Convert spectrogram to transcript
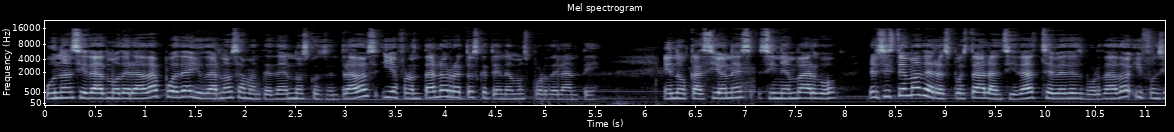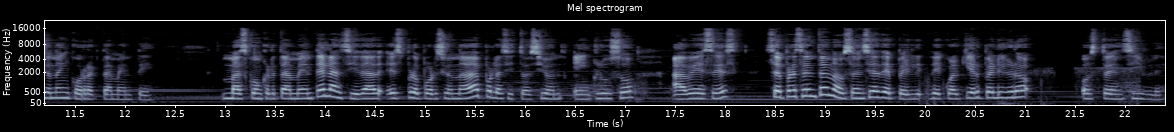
Una ansiedad moderada puede ayudarnos a mantenernos concentrados y afrontar los retos que tenemos por delante. En ocasiones, sin embargo, el sistema de respuesta a la ansiedad se ve desbordado y funciona incorrectamente. Más concretamente, la ansiedad es proporcionada por la situación e incluso, a veces, se presenta en ausencia de, de, cualquier peligro ostensible.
